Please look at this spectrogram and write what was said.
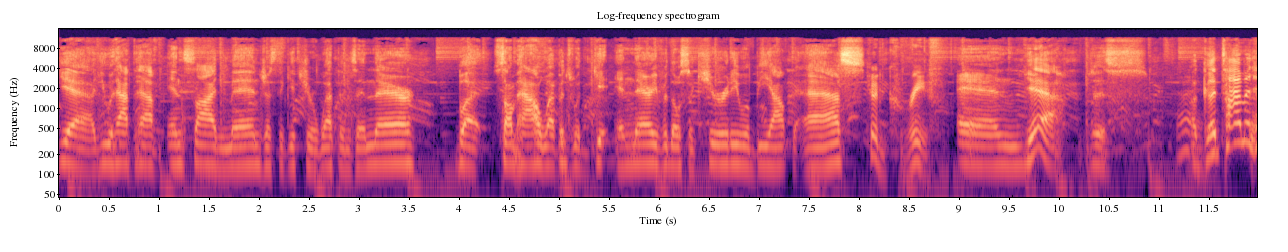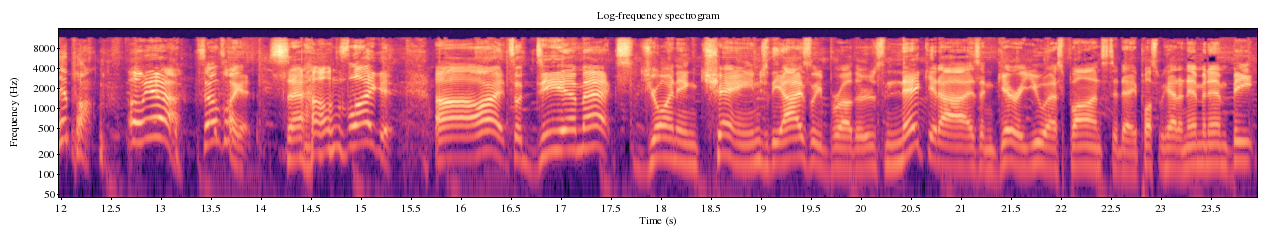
yeah, you would have to have inside men just to get your weapons in there. But somehow weapons would get in there, even though security would be out the ass. Good grief. And yeah, just a good time in hip hop. Oh yeah, sounds like it. Sounds like it. Uh, all right, so DMX joining Change, the Isley Brothers, Naked Eyes, and Gary U.S. Bonds today. Plus, we had an Eminem beat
